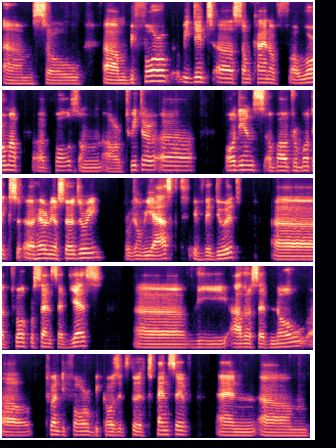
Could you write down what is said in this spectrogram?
Um, so um, before we did uh, some kind of warm-up uh, polls on our Twitter uh, audience about robotic hernia surgery. For example, we asked if they do it. 12% said yes. the other said no 24 because it's too expensive, and um,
